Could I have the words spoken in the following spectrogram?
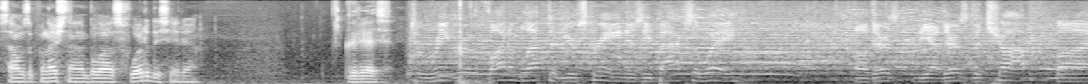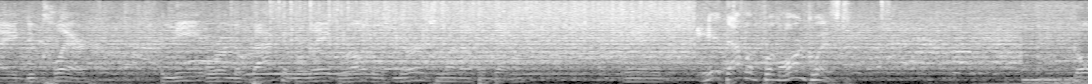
самым запоминающей, наверное, была с Флориды серия. Грязь. to regroup bottom left of your screen as he backs away. Oh, there's yeah, there's the chop by Duclair. Knee or in the back of the leg where all those nerves run up and down. And Hit that one from Hornquist. Go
